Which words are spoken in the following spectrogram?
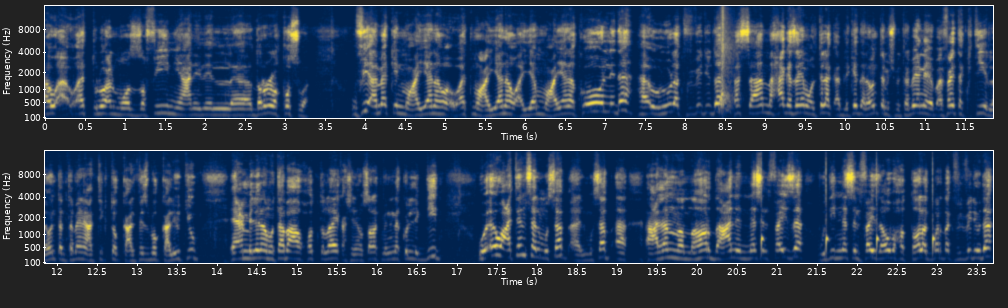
أو أوقات طلوع الموظفين يعني للضرورة القصوى. وفي أماكن معينة وأوقات معينة وأيام معينة كل ده هقوله لك في الفيديو ده. بس أهم حاجة زي ما قلت لك قبل كده لو أنت مش متابعني يبقى فايتك كتير. لو أنت متابعني على التيك توك على الفيسبوك على اليوتيوب اعمل لنا متابعة وحط like عشان يوصلك مننا كل جديد. واوعى تنسى المسابقة. المسابقة اعلنا النهارده عن الناس الفايزة ودي الناس الفايزة أهو بحطها لك بردك في الفيديو ده.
